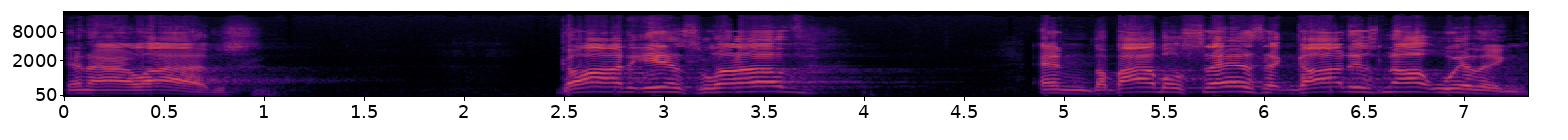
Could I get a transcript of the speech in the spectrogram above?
in our lives. God is love, and the Bible says that God is not willing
